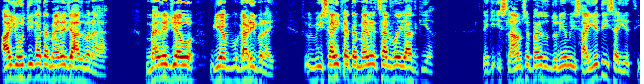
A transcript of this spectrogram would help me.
آج یہودی کہتا ہے میں نے جہاز بنایا، میں نے جو ہے وہ، یہ گاڑی بنائی۔ عیسائی کہتا ہے میں نے سیل فون یاد کیا۔ لیکن اسلام سے پہلے تو دنیا میں عیسائیت ہی عیسائیت تھی۔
